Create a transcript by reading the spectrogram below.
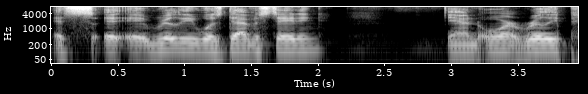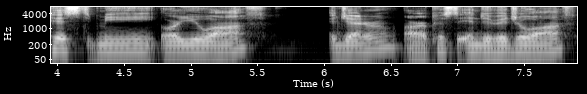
It's it, it really was devastating, and or it really pissed me or you off, in general, or pissed the individual off.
